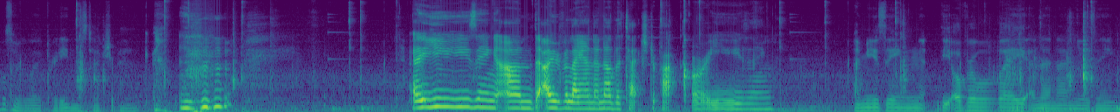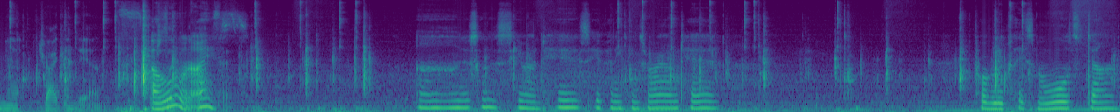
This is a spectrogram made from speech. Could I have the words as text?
Apples are really pretty in this texture pack. are you using um the overlay and another texture pack, or are you using? I'm using the overlay and then I'm using Dragon Dance. Oh, like nice. Uh, I'm just gonna see around here, see if anything's around here. Probably place some water down.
